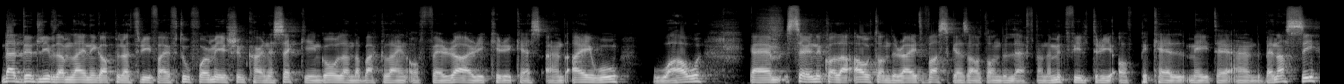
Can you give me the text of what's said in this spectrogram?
That did leave them lining up in a 3-5-2 formation, Carnesecchi in goal and the back line of Ferrari, Chiriches, and Aiwu. Wow. Um, Sernicola out on the right, Vasquez out on the left, and a midfield three of Pickel, Meite, and Benassi,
